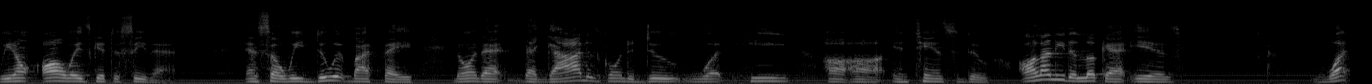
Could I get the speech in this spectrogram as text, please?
We don't always get to see that. And so we do it by faith, knowing that, that God is going to do what he uh, uh, intends to do. All I need to look at is what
